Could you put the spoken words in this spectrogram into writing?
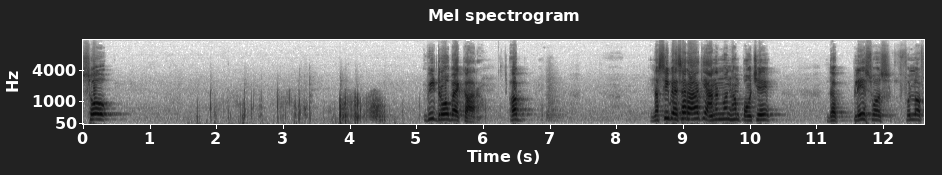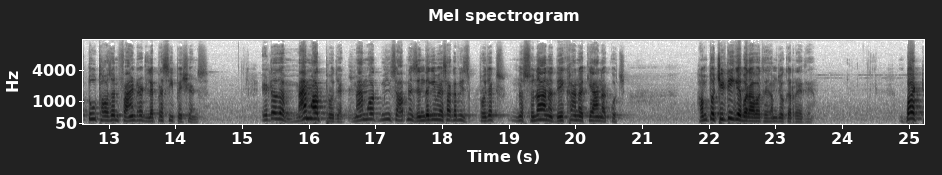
so we drove by car अब नसीब ऐसा रहा कि आनंदवन हम पहुँचे। The place was full of 2500 leprosy patients it was a mammoth project mammoth means आपने ज़िंदगी में ऐसा कभी प्रोजेक्ट न सुना, न देखा, न क्या, न कुछ। हम तो चीटी के बराबर थे, हम जो कर रहे थे। But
